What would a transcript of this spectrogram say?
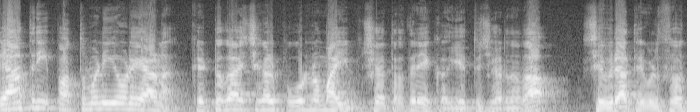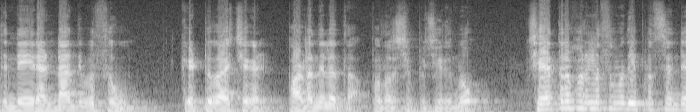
രാത്രി പത്ത് മണിയോടെയാണ് കെട്ടുകാഴ്ചകൾ പൂർണമായും ക്ഷേത്രത്തിലേക്ക് എത്തിച്ചേർന്നത്. ശിവരാത്രി ഉത്സവത്തിന്റെ രണ്ടാം ദിവസവും കെട്ടുകാഴ്ചകൾ പടനിലത്ത് പ്രദർശിപ്പിച്ചിരുന്നു. ക്ഷേത്ര ഭരണസമിതി പ്രസിഡന്റ്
